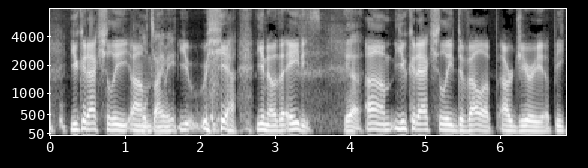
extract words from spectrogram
you could actually um, Old-timey. You, yeah, you know the '80s. Yeah. Um, you could actually develop argyria be,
